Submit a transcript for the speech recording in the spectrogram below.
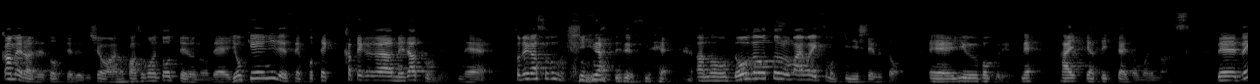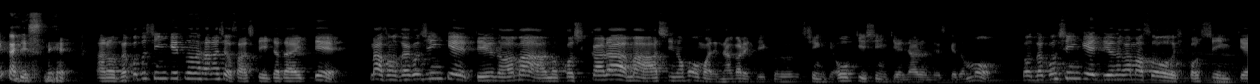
カメラで撮ってるでしょ。あのパソコンで撮ってるので余計にですねこうテッカテカが目立つんですね。それがすごく気になってですね あの動画を撮る前はいつも気にしてるという僕ですね。はいやっていきたいと思います。で前回ですねあの座骨神経痛の話をさせていただいてまあ、その座骨神経っていうのは、まあ、あの腰からまあ足の方まで流れていく神経大きい神経になるんですけどもその座骨神経っていうのがまあ総腓骨神経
